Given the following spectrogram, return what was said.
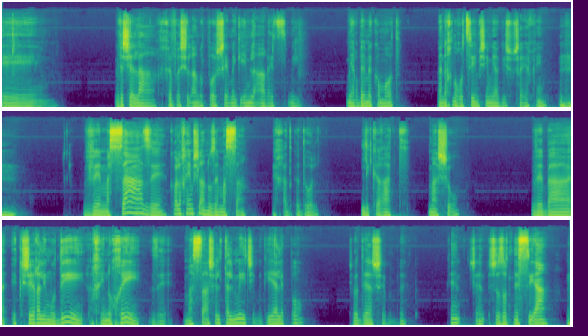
אה, ושל החבר'ה שלנו פה שמגיעים לארץ מהרבה מקומות, ואנחנו רוצים שהם ירגישו שייכים. ומסע זה, כל החיים שלנו זה מסע אחד גדול לקראת משהו. ובהקשר הלימודי, החינוכי, זה מסע של תלמיד שמגיע לפה, שיודע ש... כן, ש... שזאת נסיעה, mm-hmm.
